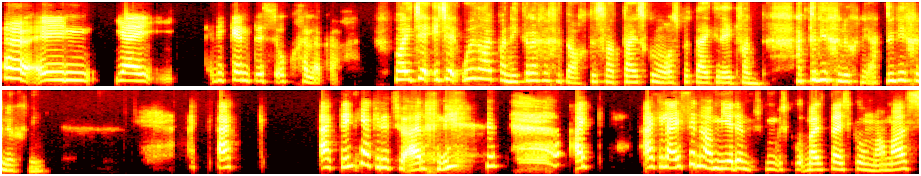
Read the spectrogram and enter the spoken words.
uh, en jy die kind is ook gelukkig Maar het jy het jy oor daai paniekerige gedagtes wat tuis kom ons baie keer het van ek doen nie genoeg nie, ek doen nie genoeg nie. Ek ek, ek dink ek het dit so erg nie. ek ek luister na mede my tuiskool mamas.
